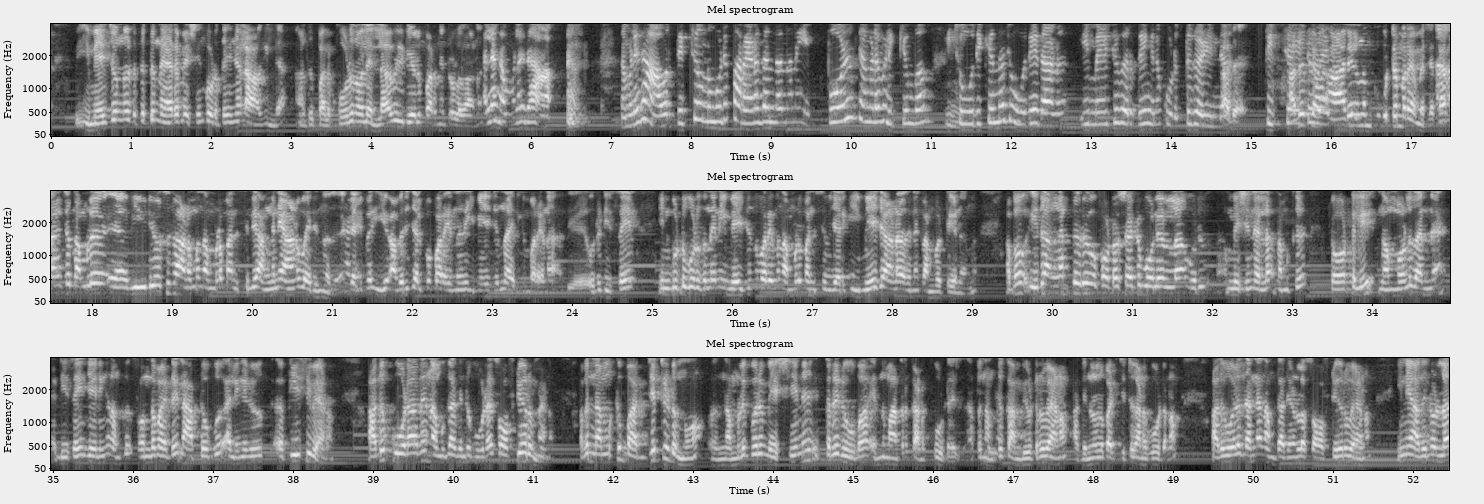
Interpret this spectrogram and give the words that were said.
ഇമേജ് ഒന്നും എടുത്തിട്ട് നേരെ മെഷീൻ കൊടുത്തു കഴിഞ്ഞാൽ ആകില്ല. അത് പലപ്പോഴും നമ്മൾ എല്ലാ വീഡിയോയിലും പറഞ്ഞിട്ടുള്ളതാണ്. അല്ല നമ്മളിത് നമ്മളിത് ആവർത്തിച്ച് ഒന്നും കൂടി പറയണത് എന്താണെന്നാണ് ഇപ്പോഴും ഞങ്ങളെ വിളിക്കുമ്പം. ചോദിക്കുന്ന ചോദ്യം ഇതാണ്. ഇമേജ് വെറുതെ ഇങ്ങനെ കൊടുത്തു കഴിഞ്ഞാൽ സ്റ്റിച്ച്. ആരെയും നമുക്ക് കുറ്റം പറയാൻ പറ്റില്ല. കാരണം വെച്ചാൽ നമ്മൾ വീഡിയോസ് കാണുമ്പോൾ നമ്മുടെ മനസ്സിൽ അങ്ങനെയാണ് വരുന്നത്. ചിലപ്പോ അവർ ചിലപ്പോ പറയുന്നത് ഇമേജ് എന്നായിരിക്കും പറയണത്. ഒരു ഡിസൈൻ ഇൻപുട്ട് കൊടുക്കുന്നതിന് ഇമേജ് എന്ന് പറയുമ്പോൾ നമ്മൾ മനസ്സിൽ വിചാരിക്കും ഇമേജ് ആണ് അതിനെ കൺവേർട്ട് ചെയ്യണമെന്ന് അപ്പോൾ ഇത് അങ്ങനത്തെ ഒരു ഫോട്ടോസ്റ്റാറ്റ് പോലെയുള്ള ഒരു മെഷീൻ അല്ല. നമുക്ക് ടോട്ടലി നമ്മൾ തന്നെ ഡിസൈൻ ചെയ്യണമെങ്കിൽ നമുക്ക് സ്വന്തമായിട്ട് ലാപ്ടോപ്പ് അല്ലെങ്കിൽ ഒരു പി സി വേണം. അത് കൂടാതെ നമുക്ക് അതിന്റെ കൂടെ സോഫ്റ്റ്വെയറും വേണം. അപ്പൊ നമുക്ക് ബഡ്ജറ്റ് ഇടുമ്പോൾ നമ്മളിപ്പോ ഒരു മെഷീന് ഇത്ര രൂപ എന്ന് മാത്രം കണക്ക് കൂട്ടരുത്. അപ്പൊ നമുക്ക് കമ്പ്യൂട്ടർ വേണം അതിനുള്ള ബഡ്ജറ്റ് കണക്ക് കൂട്ടണം. അതുപോലെ തന്നെ നമുക്ക് അതിനുള്ള സോഫ്റ്റ്വെയർ വേണം. ഇനി അതിനുള്ള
